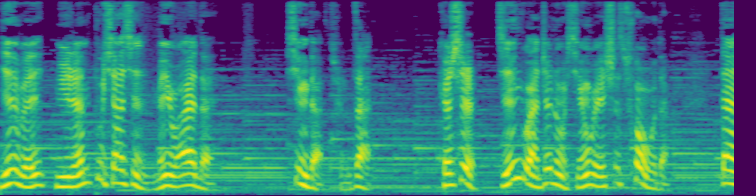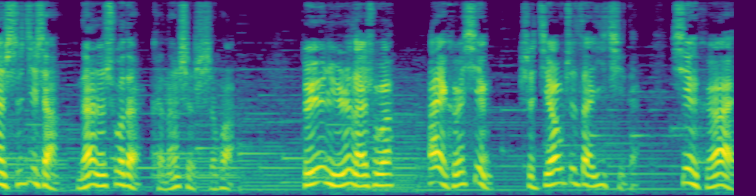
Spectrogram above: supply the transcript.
因为女人不相信没有爱的性的存在。可是，尽管这种行为是错误的，但实际上男人说的可能是实话。对于女人来说，爱和性是交织在一起的，性和爱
